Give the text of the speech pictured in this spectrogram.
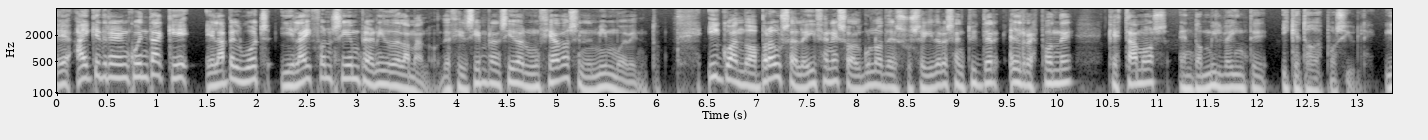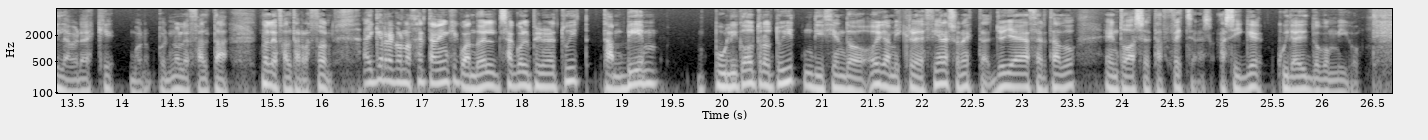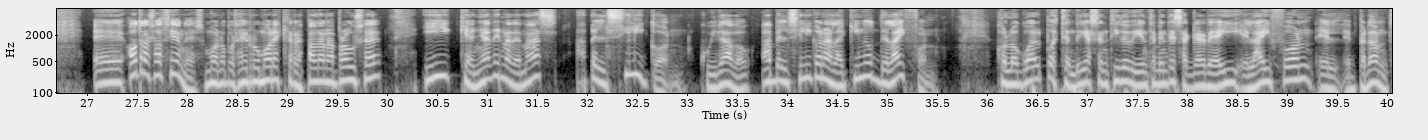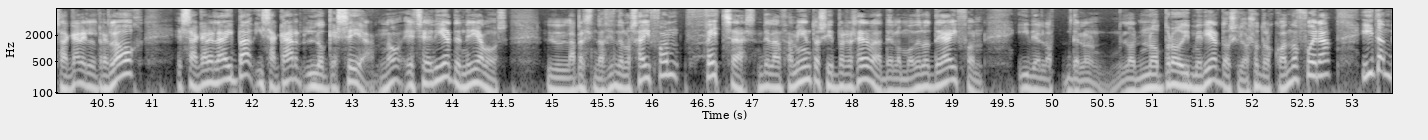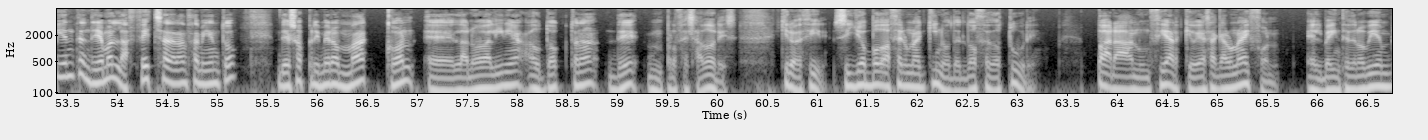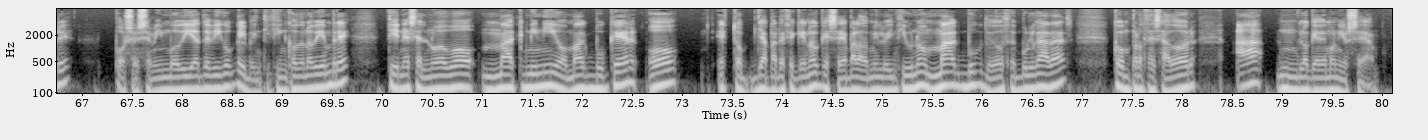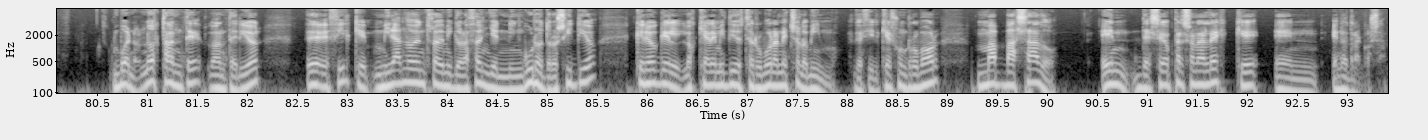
Eh, hay que tener en cuenta que el Apple Watch y el iPhone siempre han ido de la mano, es decir, siempre han sido anunciados en el mismo evento. Y cuando a Prousa le dicen eso a algunos de sus seguidores en Twitter, él responde que estamos en 2020 y que todo es posible. Y la verdad es que, bueno, pues no le falta, no le falta razón. Hay que reconocer también que cuando él sacó el primer tweet, también publicó otro tuit diciendo, oiga, mis credenciales son estas, yo ya he acertado en todas estas fechas, así que cuidadito conmigo. Eh, otras opciones, bueno, pues hay rumores que respaldan a Browser y que añaden además Apple Silicon, cuidado, Apple Silicon a la keynote del iPhone. Con lo cual, pues tendría sentido, evidentemente, sacar de ahí el iPhone, el, perdón, sacar el reloj, sacar el iPad y sacar lo que sea, ¿no? Ese día tendríamos la presentación de los iPhone, fechas de lanzamientos y reservas de los modelos de iPhone y de los, no Pro inmediatos y los otros cuando fuera, y también tendríamos la fecha de lanzamiento de esos primeros Mac con eh, la nueva línea autóctona de procesadores. Quiero decir, si yo puedo hacer una keynote del 12 de octubre para anunciar que voy a sacar un iPhone el 20 de noviembre, pues ese mismo día te digo que el 25 de noviembre tienes el nuevo Mac Mini o MacBook Air o esto ya parece que no, que sea para 2021, MacBook de 12 pulgadas con procesador a mm, lo que demonios sea. Bueno, no obstante, lo anterior, he de decir que mirando dentro de mi corazón y en ningún otro sitio, creo que los que han emitido este rumor han hecho lo mismo. Es decir, que es un rumor más basado en deseos personales que en, en otra cosa.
